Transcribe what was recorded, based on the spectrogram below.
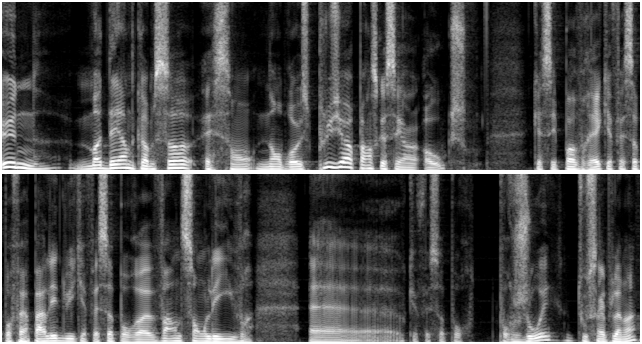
Une moderne comme ça, elles sont nombreuses. Plusieurs pensent que c'est un hoax, que c'est pas vrai, qu'il a fait ça pour faire parler de lui, qu'il a fait ça pour euh, vendre son livre, euh, qu'il a fait ça pour, pour jouer, tout simplement.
